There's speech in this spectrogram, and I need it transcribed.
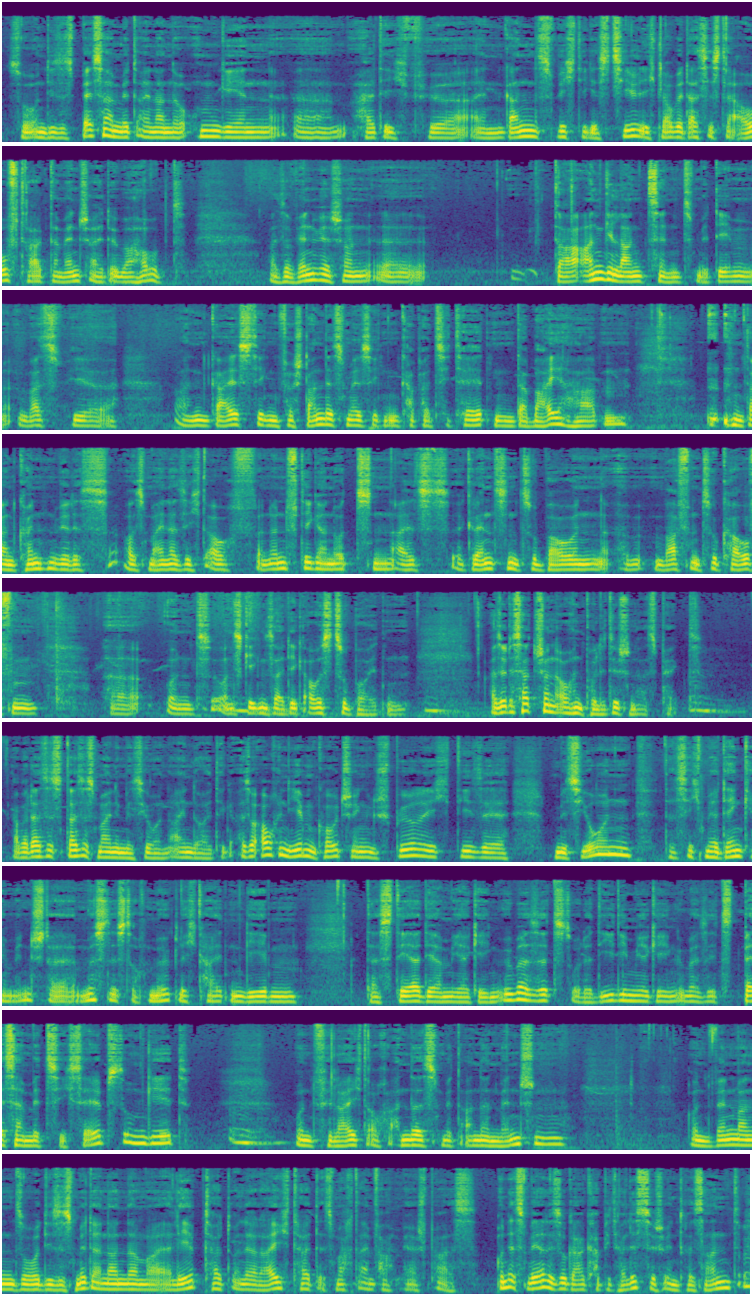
So, und dieses besser miteinander umgehen äh, halte ich für ein ganz wichtiges Ziel. Ich glaube, das ist der Auftrag der Menschheit überhaupt. Also wenn wir schon äh, da angelangt sind mit dem, was wir an geistigen, verstandesmäßigen Kapazitäten dabei haben, dann könnten wir das aus meiner Sicht auch vernünftiger nutzen, als Grenzen zu bauen, äh, Waffen zu kaufen äh, und uns gegenseitig auszubeuten. Also das hat schon auch einen politischen Aspekt. Aber das ist, das ist meine Mission, eindeutig. Also auch in jedem Coaching spüre ich diese Mission, dass ich mir denke, Mensch, da müsste es doch Möglichkeiten geben, dass der, der mir gegenüber sitzt oder die, die mir gegenüber sitzt, besser mit sich selbst umgeht mhm. und vielleicht auch anders mit anderen Menschen. Und wenn man so dieses Miteinander mal erlebt hat und erreicht hat, es macht einfach mehr Spaß. Und es wäre sogar kapitalistisch interessant, mhm.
